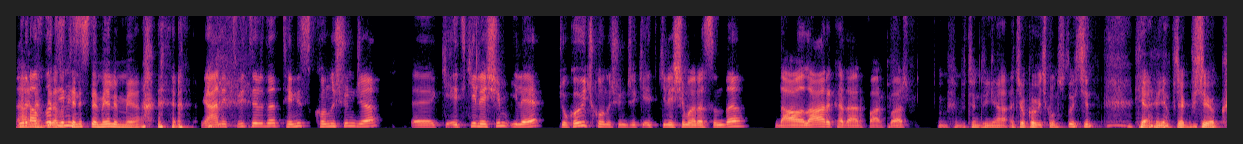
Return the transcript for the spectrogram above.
Biraz Aynen, da biraz da tenis. tenis demeyelim mi ya? Yani Twitter'da tenis konuşunca e, ki etkileşim ile Djokovic konuşuncaki etkileşim arasında dağlar kadar fark var. Bütün dünya Djokovic konuştuğu için yani yapacak bir şey yok.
